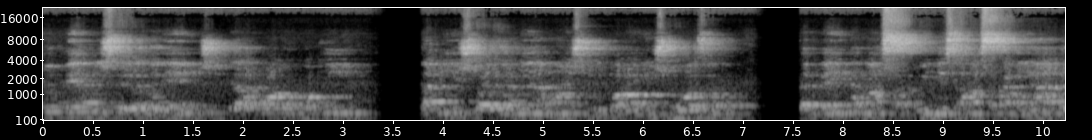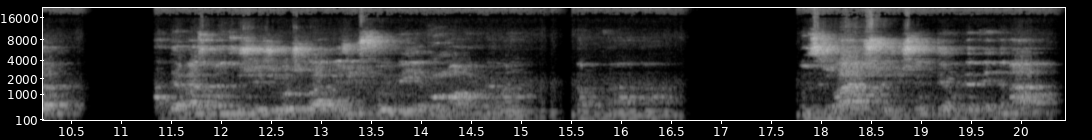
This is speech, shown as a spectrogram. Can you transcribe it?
do Templo Estrela do Oriente, ela conta um pouquinho da minha história, da minha mãe espiritual e minha esposa, também da nossa, do início da nossa caminhada até mais ou menos os dias de hoje. Claro que a gente foi bem econômico, né, mãe? Na, na, na, nos slides, que a gente tem um tempo determinado.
